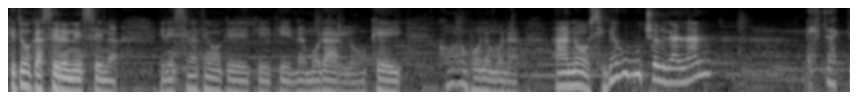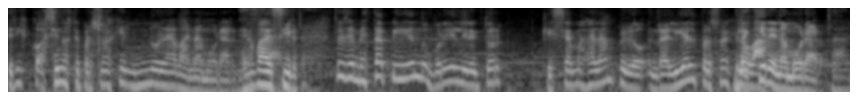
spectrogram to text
¿Qué tengo que hacer en escena? En escena tengo que, que- que enamorarlo, ok. ¿Cómo lo puedo enamorar? Ah, no, si me hago mucho el galán, esta actriz haciendo este personaje no la va a enamorar, no va a decir. Entonces me está pidiendo por ahí el director que sea más galán, pero en realidad el personaje No la va. quiere enamorar. Claro.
